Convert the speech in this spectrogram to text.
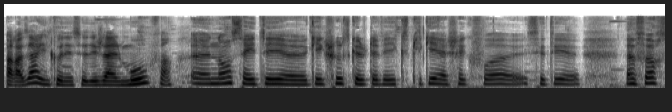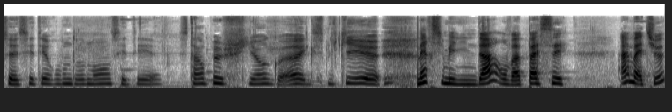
par hasard, ils connaissaient déjà le mot enfin... Euh, non, ça a été quelque chose que je devais expliquer à chaque fois. c'était, à force, c'était rondement, c'était, c'était un peu chiant, quoi, expliquer. Merci Mélinda, on va passer à Mathieu.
